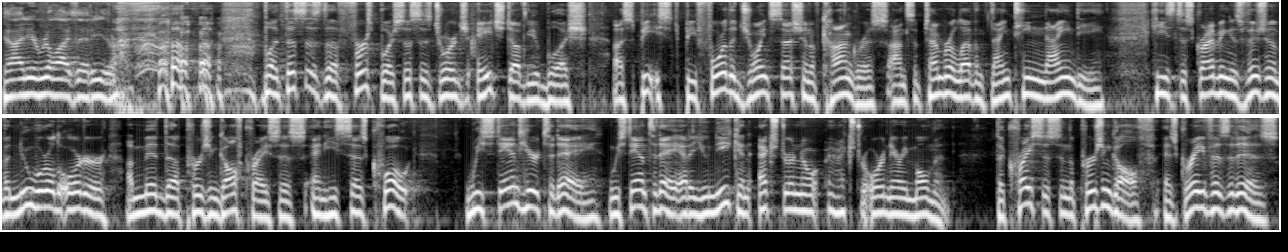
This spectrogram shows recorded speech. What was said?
Yeah, I didn't realize that either. but this is the first Bush. This is George H.W. Bush uh, speech before the joint session of Congress on September 11th, 1990. He's describing his vision of a new world order amid the Persian Gulf crisis. And he says, quote, we stand here today, we stand today at a unique and extra, extraordinary moment. The crisis in the Persian Gulf, as grave as it is,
